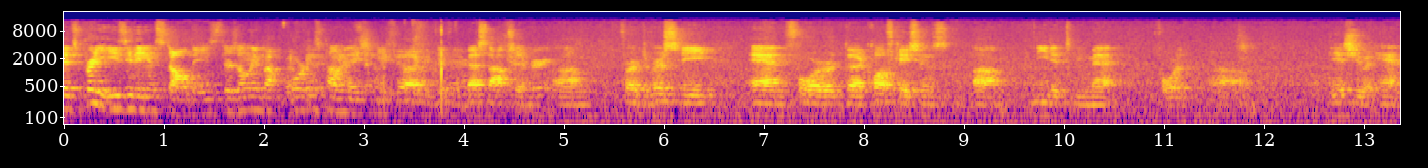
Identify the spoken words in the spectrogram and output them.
It's pretty easy to install these. There's only about four With this components. combination, you feel like would give the best option um, for diversity and for the qualifications um, needed to be met for um, the issue at hand.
